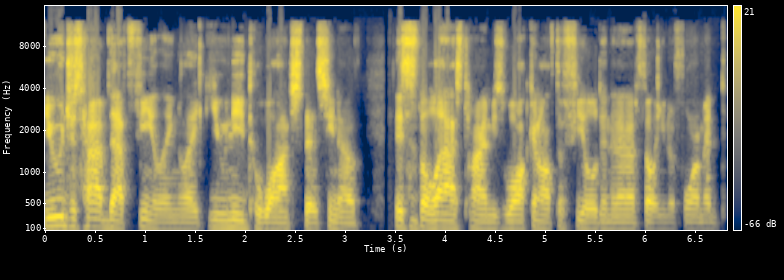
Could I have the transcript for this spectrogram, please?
you just have that feeling like you need to watch this. You know, this is the last time he's walking off the field in an NFL uniform, and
